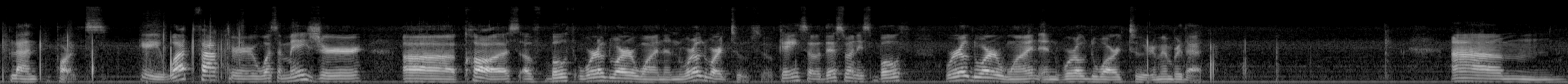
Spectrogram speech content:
plant parts. Okay, what factor was a major uh, cause of both World War One and World War Two? Okay, so this one is both World War One and World War Two. Remember that. Um,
